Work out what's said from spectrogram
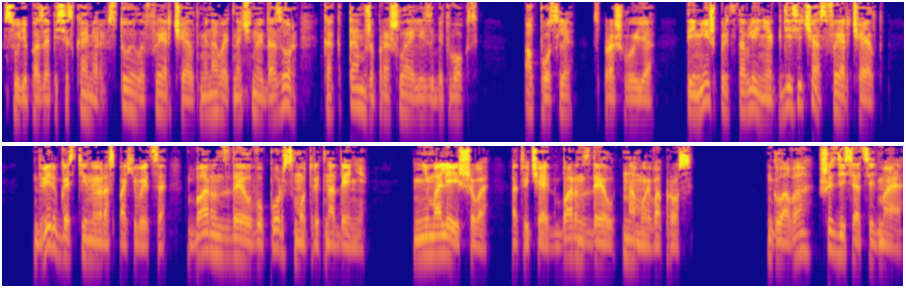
Судя по записи с камеры, стоило Фэрчайлд миновать ночной дозор, как там же прошла Элизабет Вокс. «А после?» — спрашиваю я. «Ты имеешь представление, где сейчас Фэрчайлд?» Дверь в гостиную распахивается. Барнсдейл в упор смотрит на Дэнни. «Ни малейшего», — отвечает Барнсдейл на мой вопрос. Глава 67.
